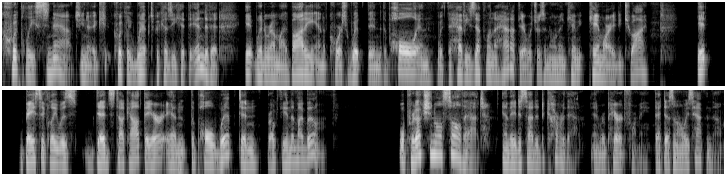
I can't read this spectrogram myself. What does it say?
quickly snapped, you know, it quickly whipped because he hit the end of it. It went around my body and, of course, whipped the end of the pole. And with the heavy Zeppelin I had up there, which was a Neumann KMR 82i, it basically was dead stuck out there and the pole whipped and broke the end of my boom. Well, production all saw that and they decided to cover that and repair it for me. That doesn't always happen though.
